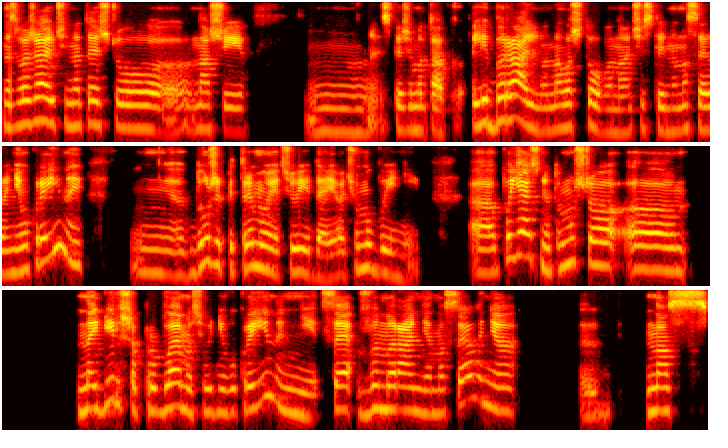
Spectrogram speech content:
Незважаючи на те, що наші скажімо так, ліберально налаштована частина населення України дуже підтримує цю ідею. А чому би і ні? Е, Поясню, тому що е, найбільша проблема сьогодні в Україні це вимирання населення. Е, Нас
